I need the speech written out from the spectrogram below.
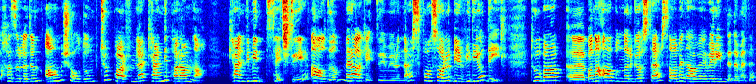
hazırladım. Almış olduğum tüm parfümler kendi paramla kendimin seçtiği, aldığım, merak ettiğim ürünler. Sponsorlu bir video değil. Tuğba e, bana al bunları göster sana bedava vereyim de demedi.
